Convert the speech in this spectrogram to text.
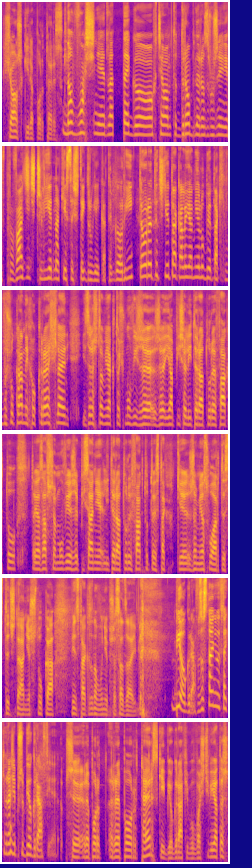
książki reporterskie. No właśnie, dlatego chciałam to drobne rozróżnienie wprowadzić, czyli jednak jesteś w tej drugiej kategorii. Teoretycznie tak, ale ja nie lubię takich wyszukanych określeń i zresztą jak ktoś mówi, że, że ja piszę literaturę faktu, to ja zawsze mówię, że pisanie literatury faktu to jest takie rzemiosło artystyczne, a nie sztuka, więc tak znowu nie przesadzajmy. Biograf. Zostańmy w takim razie przy biografii. Przy report, reporterskiej biografii, bo właściwie ja też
